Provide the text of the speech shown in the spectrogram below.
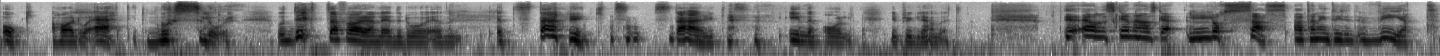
Och har då ätit musslor. Och detta föranledde då en, ett starkt, starkt innehåll i programmet. Jag älskar när han ska låtsas att han inte riktigt vet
